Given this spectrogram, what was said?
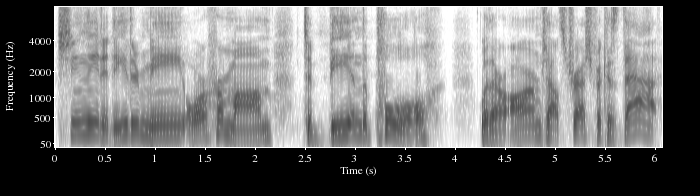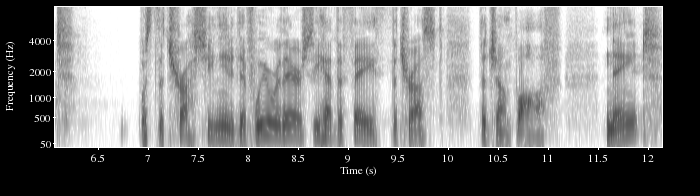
She needed either me or her mom to be in the pool with our arms outstretched because that was the trust she needed. If we were there, she had the faith, the trust to jump off. Nate,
